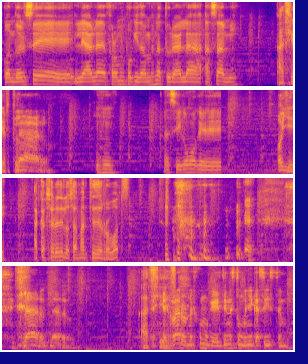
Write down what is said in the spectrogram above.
cuando él se le habla de forma un poquito más natural a, a Sammy. Ah, cierto. Claro. Ujú. Así como que... Oye, ¿acaso eres de los amantes de robots? Claro, claro. Así es, es. raro, no es como que tienes tu muñeca system.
